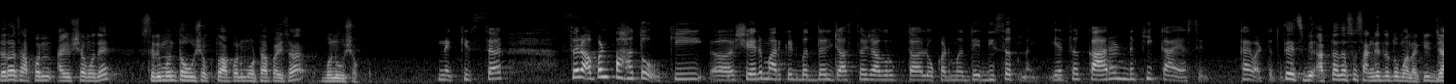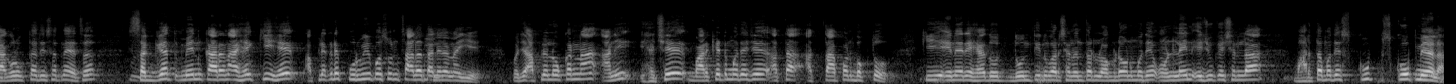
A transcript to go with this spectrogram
तरच आपण आयुष्यामध्ये श्रीमंत होऊ शकतो आपण मोठा पैसा बनवू शकतो. नक्कीच सर. सर आपण पाहतो की शेअर मार्केटबद्दल जास्त जागरूकता लोकांमध्ये दिसत नाही. याचं कारण नक्की काय असेल? काय वाटतं? तेच मी आता जसं सांगितलं तुम्हाला की जागरूकता दिसत नाही याचं. सगळ्यात मेन कारण आहे की हे आपल्याकडे पूर्वीपासून चालत आलेलं नाहीये. म्हणजे आपल्या लोकांना आणि ह्याचे मार्केटमध्ये जे आता आत्ता आपण बघतो की येणाऱ्या ह्या दोन दोन तीन वर्षानंतर लॉकडाऊनमध्ये ऑनलाईन एज्युकेशनला भारतामध्ये खूप स्कोप मिळाला.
